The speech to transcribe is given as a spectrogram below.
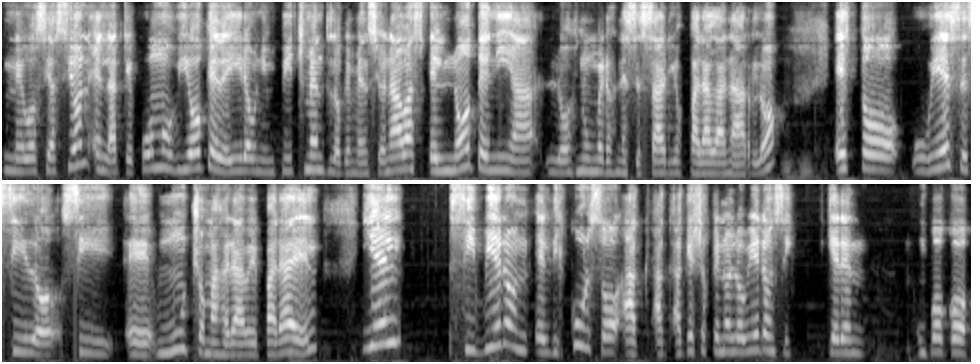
negociación en la que Cuomo vio que de ir a un impeachment, lo que mencionabas, él no tenía los números necesarios para ganarlo. Esto hubiese sido, sí, eh, mucho más grave para él. Y él si vieron el discurso, aquellos que no lo vieron, si quieren un poco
